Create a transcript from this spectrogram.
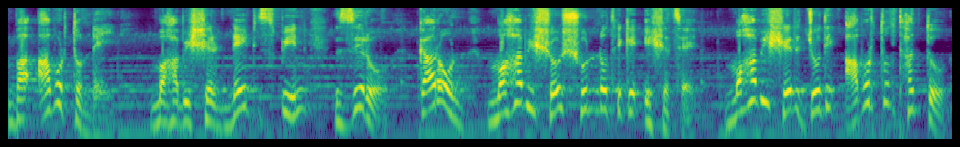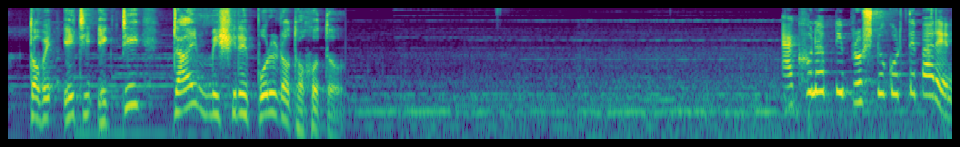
বা আবর্তন নেই। মহাবিশ্বের নেট স্পিন জিরো কারণ মহাবিশ্ব শূন্য থেকে এসেছে। মহাবিশ্বের যদি আবর্তন থাকত, তবে এটি একটি টাইম মেশিনে পরিণত হতো। এখন আপনি প্রশ্ন করতে পারেন,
